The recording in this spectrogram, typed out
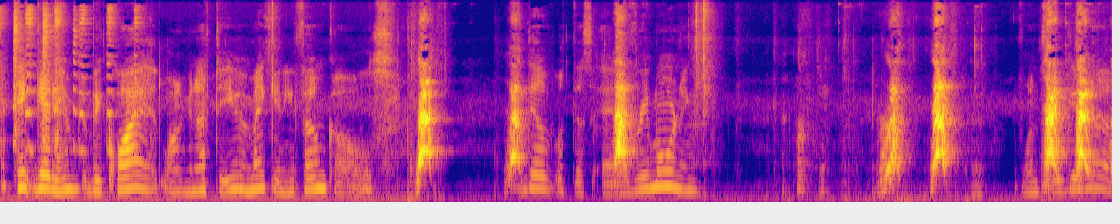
I can't get him to be quiet long enough to even make any phone calls. I deal with this every morning. Once we get up.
